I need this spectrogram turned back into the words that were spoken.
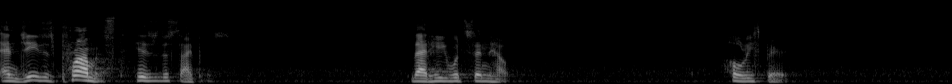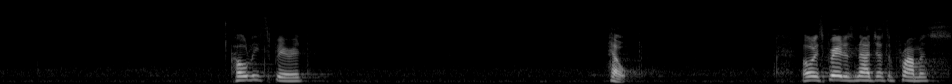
And Jesus promised his disciples that he would send help Holy Spirit. Holy Spirit, help. Holy Spirit is not just a promise,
